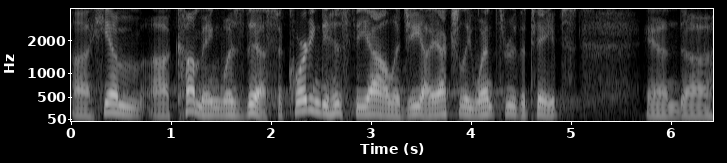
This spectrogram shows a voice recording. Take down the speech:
uh, him uh, coming was this. According to his theology, I actually went through the tapes, and uh,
